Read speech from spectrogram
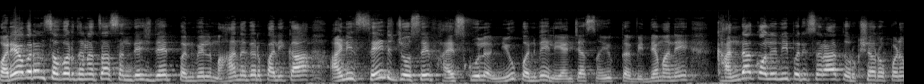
पर्यावरण संवर्धनाचा संदेश देत पनवेल महानगरपालिका आणि Saint Joseph high school new Panvel यांच्या संयुक्त विद्यमाने खांदा कॉलनी परिसरात वृक्षारोपण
